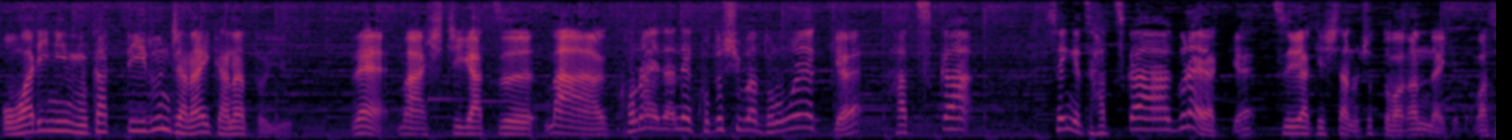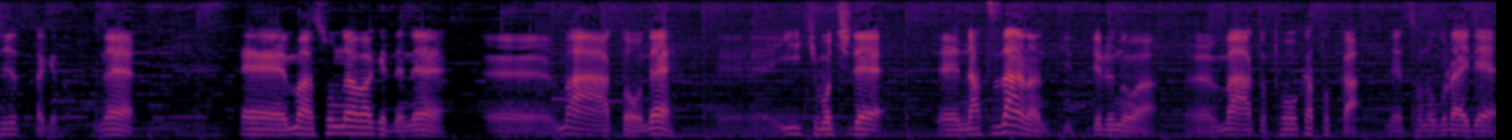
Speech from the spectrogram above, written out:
終わりに向かっているんじゃないかなという。ねまあ7月まあこの間ね今年はどのぐらいだっけ？20日先月20日ぐらいだっけ？梅雨明けしたのちょっとわかんないけど。忘れちゃったけど。ね。えーまあそんなわけでね、えーまああとね、えーいい気持ちで、えー夏だなんて言ってるのは、えーまああと10日とかねそのぐらいで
